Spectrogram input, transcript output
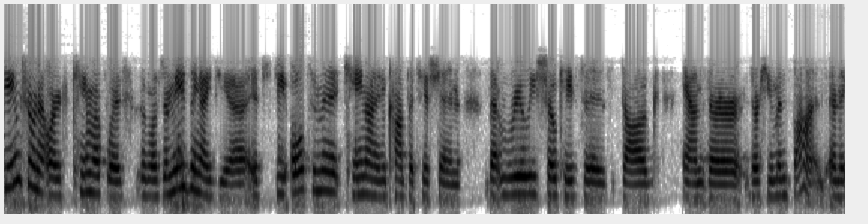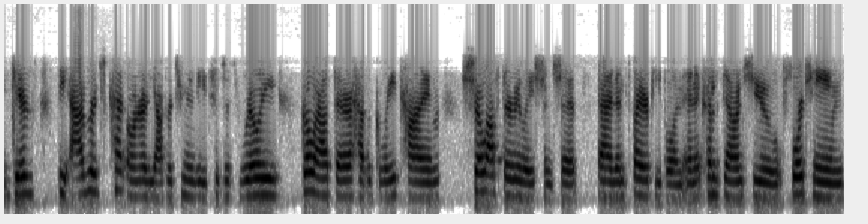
Game Show Network came up with the most amazing idea. It's the ultimate canine competition that really showcases dog and their their human bond, and it gives the average pet owner the opportunity to just really go out there, have a great time, show off their relationship, and inspire people. And, and it comes down to four teams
